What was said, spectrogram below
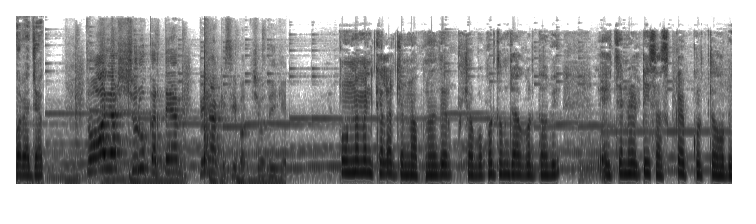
করা যাক तो आओ यार शुरू करते हैं बिना किसी बकचोदी के টুর্নামেন্ট খেলার জন্য আপনাদের সর্বপ্রথম যা করতে হবে, এই চ্যানেলটি সাবস্ক্রাইব করতে হবে।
